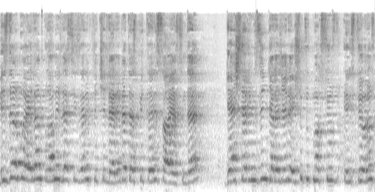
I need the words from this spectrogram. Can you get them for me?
Bizler bu eylem planı ile sizlerin fikirleri ve tespitleri sayesinde gençlerimizin geleceğine ışık tutmak istiyoruz.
